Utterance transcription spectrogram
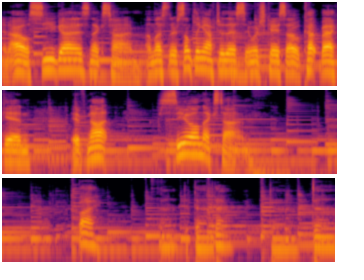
and I will see you guys next time. Unless there's something after this, in which case I will cut back in. If not, see you all next time. Bye. Da, da, da,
